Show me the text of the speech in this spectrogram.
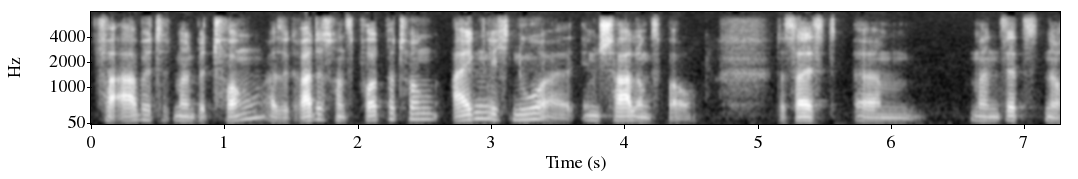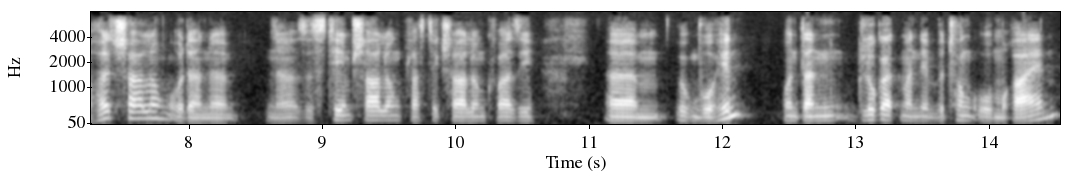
verarbeitet man Beton, also gerade Transportbeton, eigentlich nur in Schalungsbau. Das heißt, ähm, man setzt eine Holzschalung oder eine, eine Systemschalung, Plastikschalung quasi, ähm, irgendwo hin und dann gluckert man den Beton oben rein,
